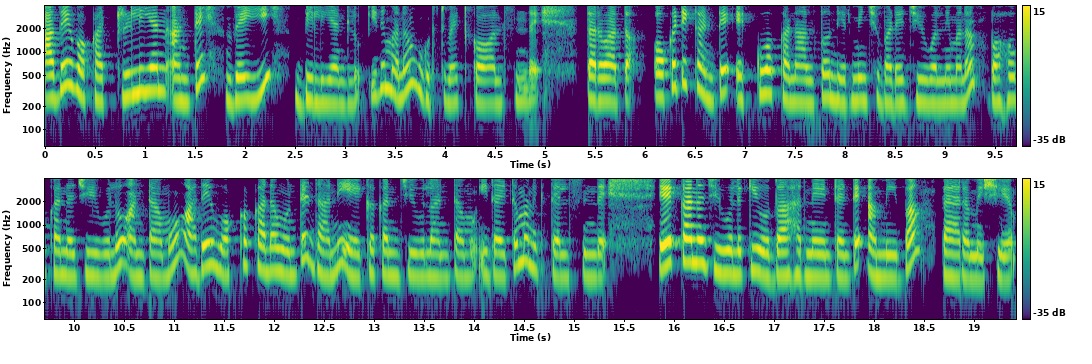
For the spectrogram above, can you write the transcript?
అదే ఒక ట్రిలియన్ అంటే వెయ్యి బిలియన్లు. ఇది మనం గుర్తుపెట్టుకోవాల్సిందే. తర్వాత ఒకటి కంటే ఎక్కువ కణాలతో నిర్మించబడే జీవుల్ని మనం బహుకణ జీవులు అంటాము. అదే ఒక్క కణం ఉంటే దాన్ని ఏకకణ జీవులు అంటాము. ఇదైతే మనకి తెలిసిందే. ఏకకణ జీవులకి ఉదాహరణ ఏంటంటే అమీబా పారమిషియం.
